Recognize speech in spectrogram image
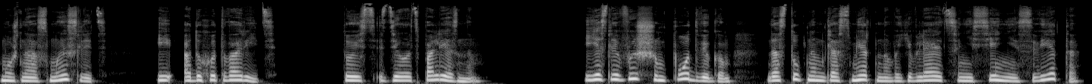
можно осмыслить и одухотворить, то есть сделать полезным. И если высшим подвигом, доступным для смертного, является несение света,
